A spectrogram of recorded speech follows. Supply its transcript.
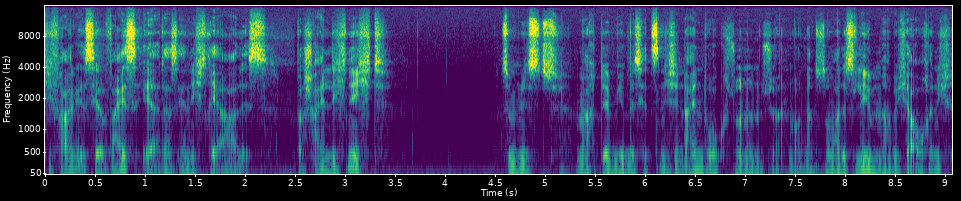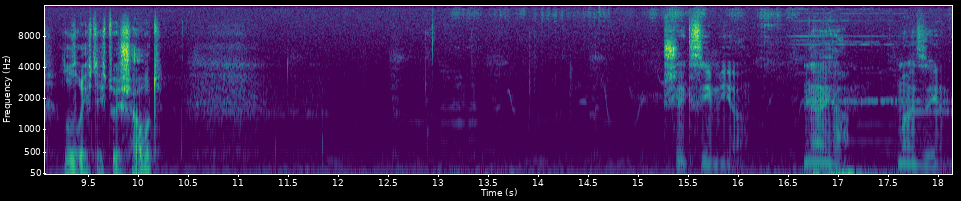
die Frage ist ja, weiß er, dass er nicht real ist? Wahrscheinlich nicht. Zumindest macht er mir bis jetzt nicht den Eindruck, sondern es ist einfach ein ganz normales Leben, habe ich ja auch nicht so richtig durchschaut. Schick sie mir. Naja, mal sehen.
